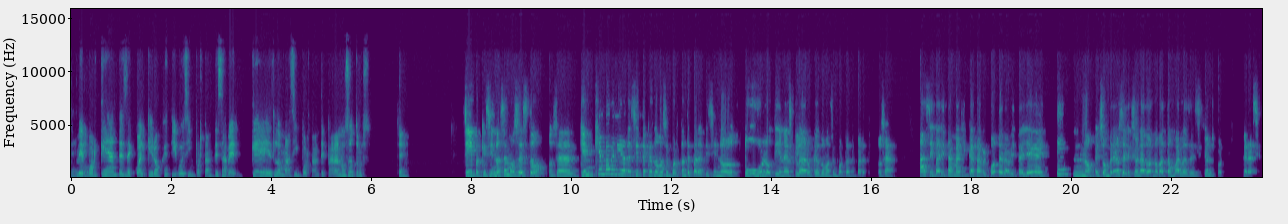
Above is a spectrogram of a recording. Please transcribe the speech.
de por qué antes de cualquier objetivo es importante saber qué es lo más importante para nosotros. Sí. Sí, porque si no hacemos esto, o sea, ¿quién, ¿quién va a venir a decirte qué es lo más importante para ti si no tú lo tienes claro qué es lo más importante para ti? O sea, ah, sí, varita mágica, Harry Potter ahorita llega y no, el sombrero seleccionador no va a tomar las decisiones por ti. Gracias.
